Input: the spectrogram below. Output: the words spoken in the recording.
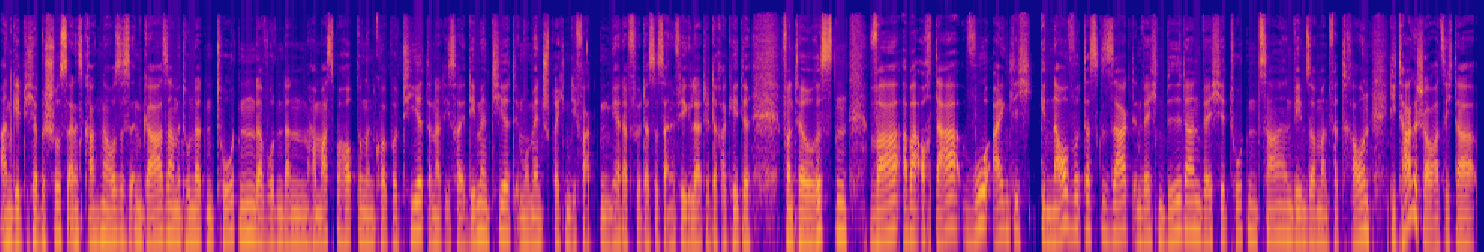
angeblicher Beschuss eines Krankenhauses in Gaza mit hunderten Toten. Da wurden dann Hamas-Behauptungen kolportiert, dann hat Israel dementiert. Im Moment sprechen die Fakten mehr dafür, dass es eine fehlgeleitete Rakete von Terroristen war. Aber auch da, wo eigentlich genau wird das gesagt, in welchen Bildern, welche Totenzahlen, wem soll man vertrauen? Die Tagesschau hat sich da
